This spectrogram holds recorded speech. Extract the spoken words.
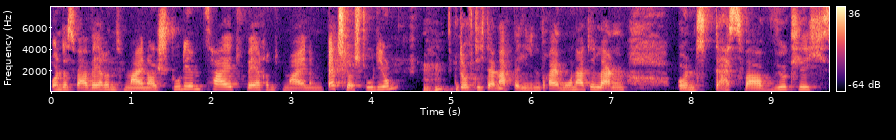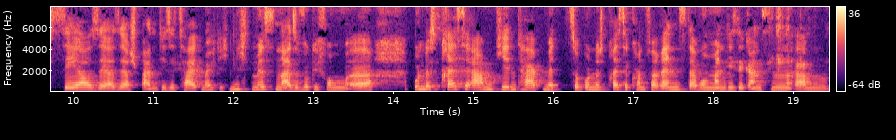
Und das war während meiner Studienzeit, während meinem Bachelorstudium, mhm. durfte ich da nach Berlin drei Monate lang. Und das war wirklich sehr, sehr, sehr spannend. Diese Zeit möchte ich nicht missen. Also wirklich vom äh, Bundespresseamt jeden Tag mit zur Bundespressekonferenz, da wo man diese ganzen ähm,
